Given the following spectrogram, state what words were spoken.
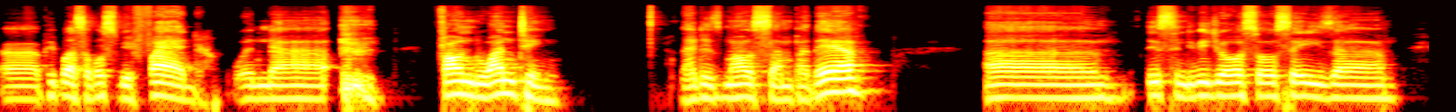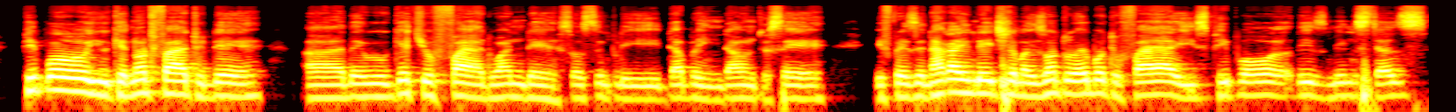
Uh, people are supposed to be fired when found wanting. That is Mao Sampa there. Uh, this individual also says, uh, people you cannot fire today, they will get you fired one day. So simply doubling down to say, if President Hakainde Hichilema is not able to fire his people, these ministers,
